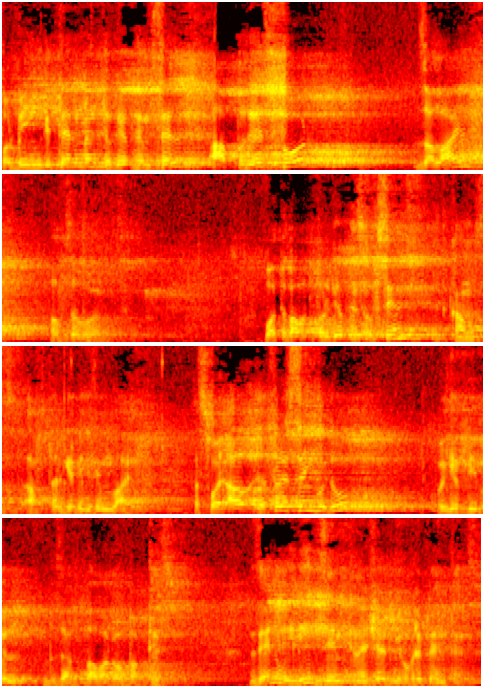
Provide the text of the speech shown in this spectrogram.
for being determined to give himself up to this for the life of the world. What about forgiveness of sins? It comes after giving them life. That's why our, the first thing we do, we give people the power of baptism. Then we lead them in a journey of repentance.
